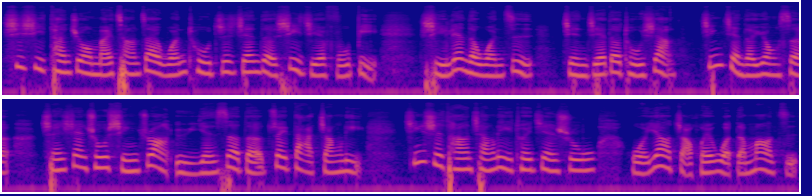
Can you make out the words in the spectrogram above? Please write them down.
细细探究埋藏在文图之间的细节伏笔。洗练的文字，简洁的图像，精简的用色，呈现出形状与颜色的最大张力。金石堂强力推荐书，我要找回我的帽子，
